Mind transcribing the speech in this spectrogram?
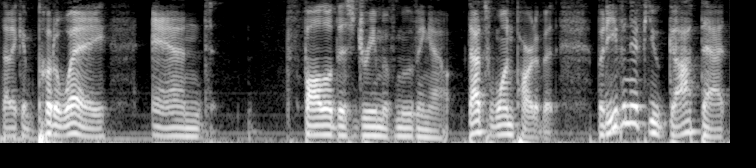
that I can put away and follow this dream of moving out? That's one part of it. But even if you got that,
